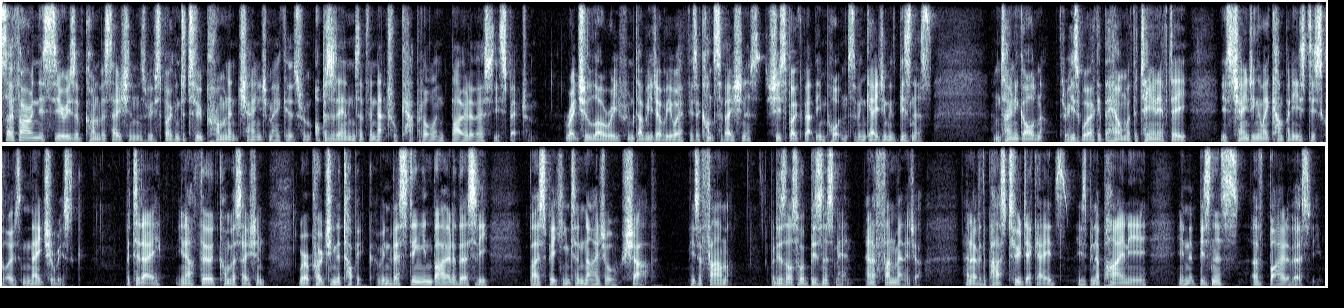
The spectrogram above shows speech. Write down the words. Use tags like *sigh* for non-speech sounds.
So far in this series of conversations, we've spoken to two prominent change makers from opposite ends of the natural capital and biodiversity spectrum. Rachel Lowry from WWF is a conservationist. She spoke about the importance of engaging with business. And Tony Goldner, through his work at the helm of the TNFD, is changing the way companies disclose nature risk. But today, in our third conversation, we're approaching the topic of investing in biodiversity by speaking to Nigel Sharp. He's a farmer, but he's also a businessman and a fund manager. And over the past two decades, he's been a pioneer in the business of biodiversity.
